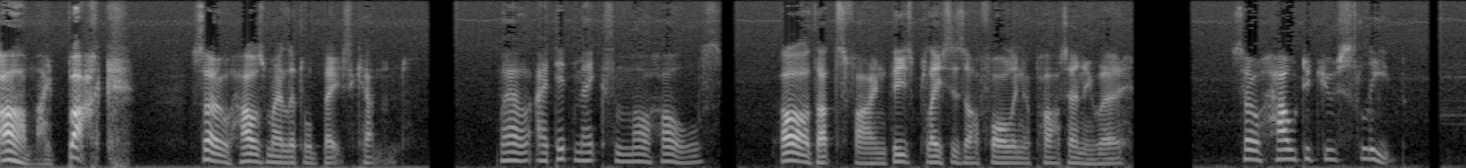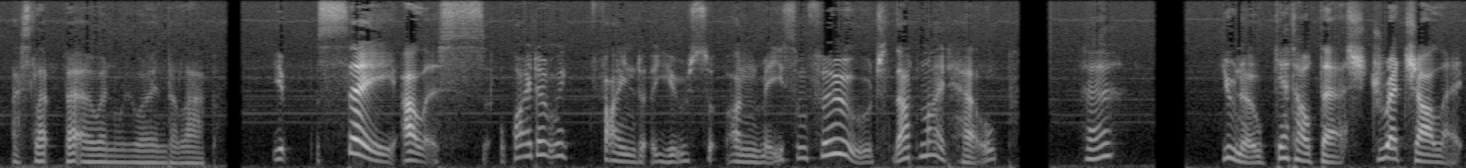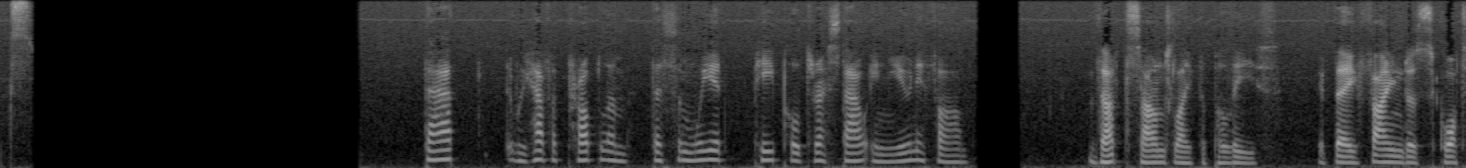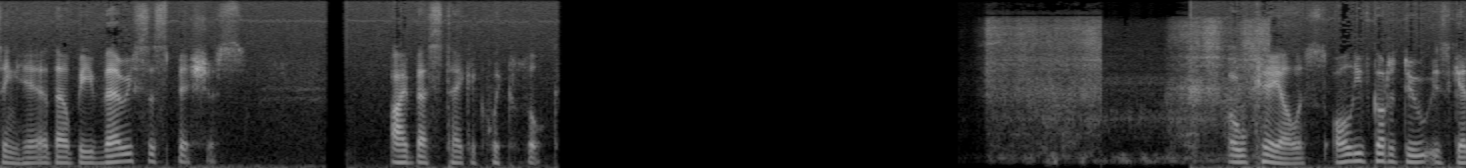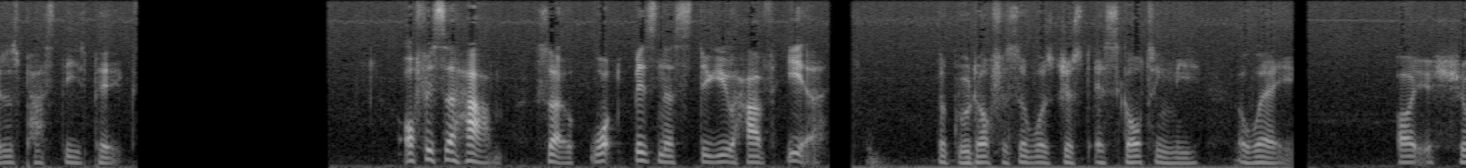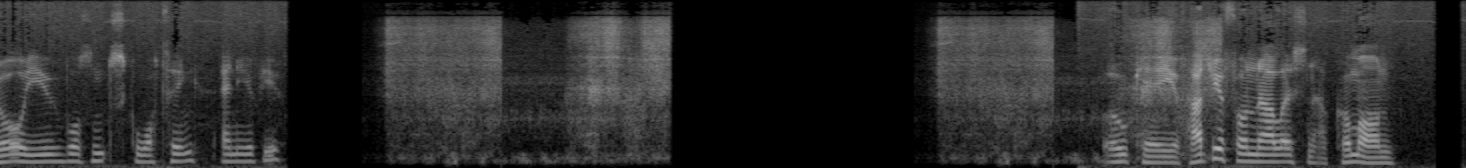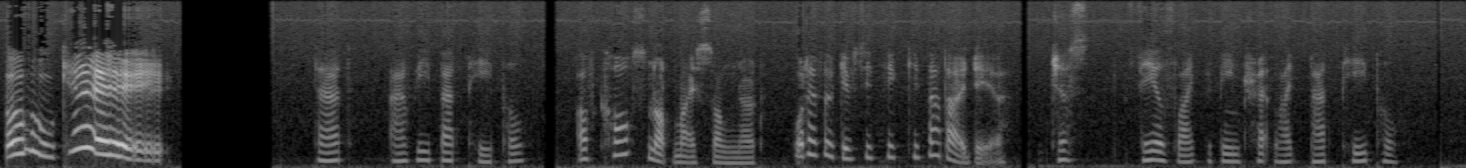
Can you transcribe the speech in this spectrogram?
Ah, my back! So, how's my little base cannon? Well, I did make some more holes. Oh, that's fine. These places are falling apart anyway. So, how did you sleep? I slept better when we were in the lab. You say, Alice, why don't we find you and me some food? That might help. Huh? You know, get out there, stretch our legs. Dad, we have a problem. There's some weird people dressed out in uniform. That sounds like the police. If they find us squatting here, they'll be very suspicious. I best take a quick look. Okay, Alice, all you've got to do is get us past these pigs. Officer Ham, so what business do you have here? The good officer was just escorting me away. Are you sure you wasn't squatting, any of you? Okay, you've had your fun, Alice. Now come on. Okay. Dad, are we bad people? Of course not, my song note. Whatever gives you thinking that idea? Just feels like we're being treated like bad people.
